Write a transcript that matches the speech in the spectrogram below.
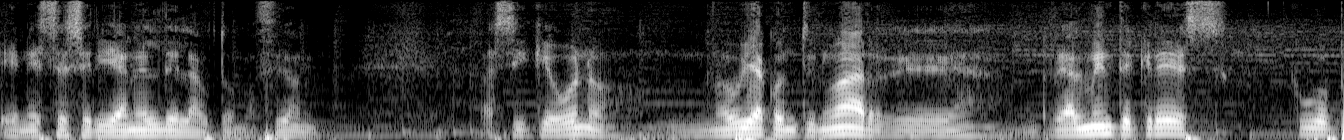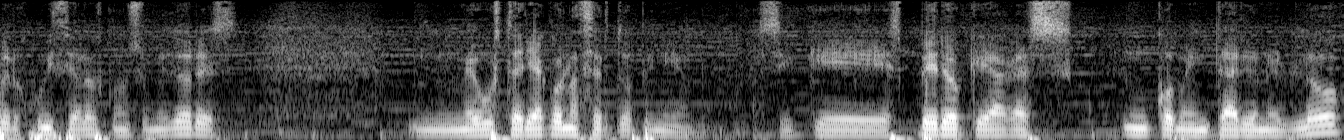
en ese sería en el de la automoción. Así que bueno, no voy a continuar. Eh, ¿Realmente crees que hubo perjuicio a los consumidores? Me gustaría conocer tu opinión. Así que espero que hagas un comentario en el blog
